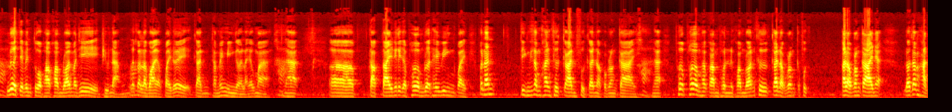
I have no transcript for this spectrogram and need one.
ค่ะๆเลือดจะเป็นตัวพาความร้อนมาที่ผิวหนังอ๋อแล้วก็ระบายออกไปด้วยการทำให้มีเหงื่อไหลออกมาค่ะนะฮะเอ่อตับไตนี่ก็จะเพิ่มเลือดให้วิ่งไป เพราะฉะนั้นสิ่งที่สำคัญคือการฝึกการออกกำลังกายค่ะนะเพื่อเพิ่มความทนในความร้อนคือการออกกำลังฝึกการออกกำลังกายเนี่ย เราต้องหัด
